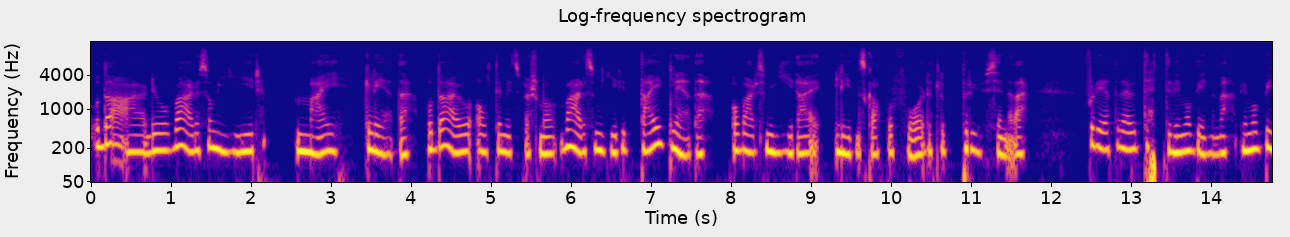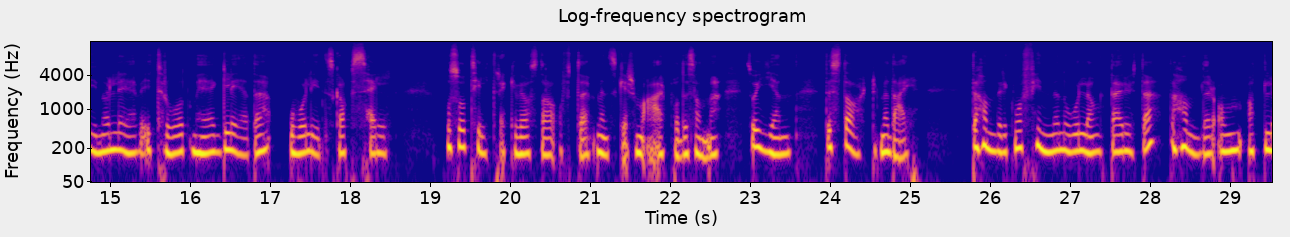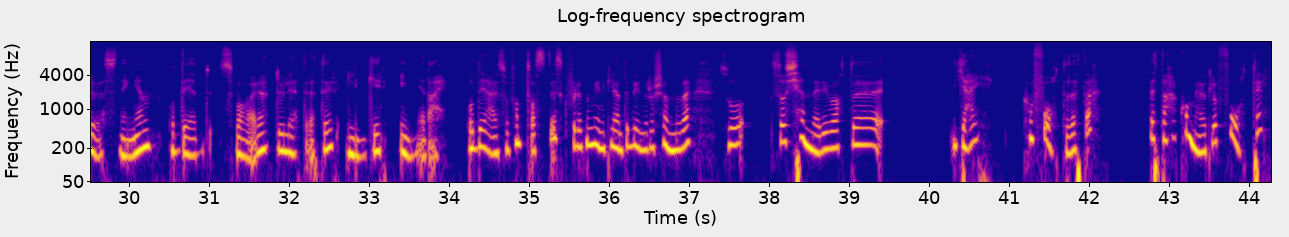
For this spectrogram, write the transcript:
Og da er det jo Hva er det som gir meg glede? Og da er jo alltid mitt spørsmål Hva er det som gir deg glede? Og hva er det som gir deg lidenskap og får det til å bruse inni deg? Fordi at det er jo dette vi må begynne med. Vi må begynne å leve i tråd med glede og lidenskap selv. Og så tiltrekker vi oss da ofte mennesker som er på det samme. Så igjen, det starter med deg. Det handler ikke om å finne noe langt der ute. Det handler om at løsningen og det svaret du leter etter, ligger inni deg. Og det er jo så fantastisk, for når mine klienter begynner å skjønne det, så, så kjenner de jo at uh, jeg kan få til dette. Dette her kommer jeg jo til å få til.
